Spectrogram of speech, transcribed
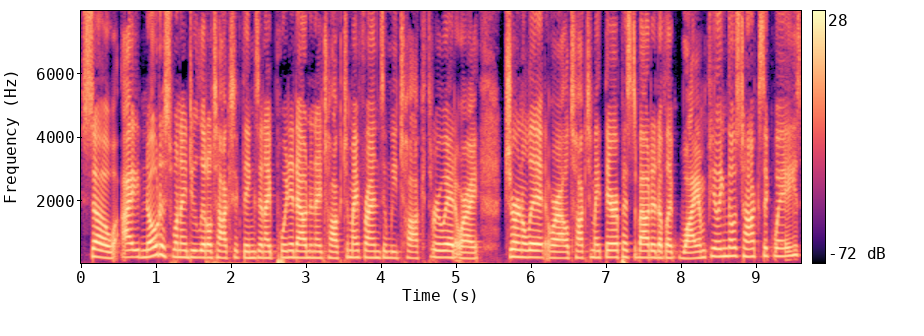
So I notice when I do little toxic things and I point it out and I talk to my friends and we talk through it or I journal it or I'll talk to my therapist about it of like why I'm feeling those toxic ways.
